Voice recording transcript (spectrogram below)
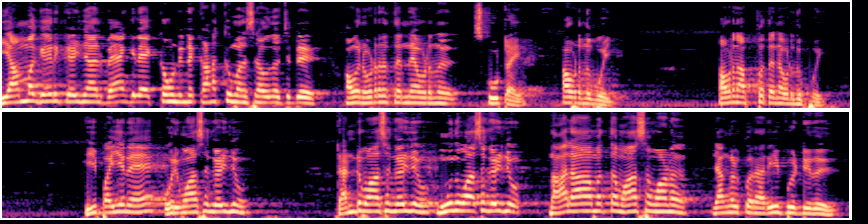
ഈ അമ്മ കയറി കഴിഞ്ഞാൽ ബാങ്കിലെ അക്കൗണ്ടിന്റെ കണക്ക് മനസ്സിലാവുമെന്ന് വെച്ചിട്ട് അവൻ ഉടനെ തന്നെ അവിടുന്ന് സ്കൂട്ടായി. അവിടുന്ന് പോയി. അവിടുന്ന് അപ്പം തന്നെ അവിടുന്ന് പോയി. ഈ പയ്യനെ ഒരു മാസം കഴിഞ്ഞു. രണ്ട് മാസം കഴിഞ്ഞു. മൂന്ന് മാസം കഴിഞ്ഞു. നാലാമത്തെ മാസമാണ് ഞങ്ങൾക്കൊരു അറിയിപ്പ് കിട്ടിയത്.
